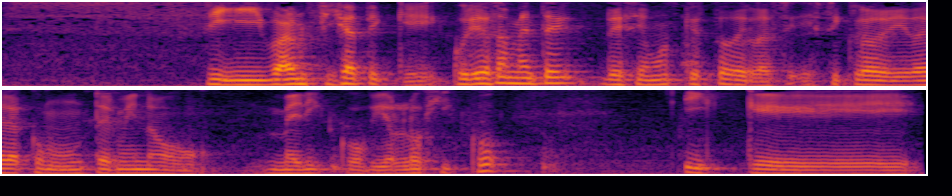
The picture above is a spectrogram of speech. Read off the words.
Sí, Iván, fíjate que curiosamente decíamos que esto del ciclo de vida era como un término médico biológico y que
